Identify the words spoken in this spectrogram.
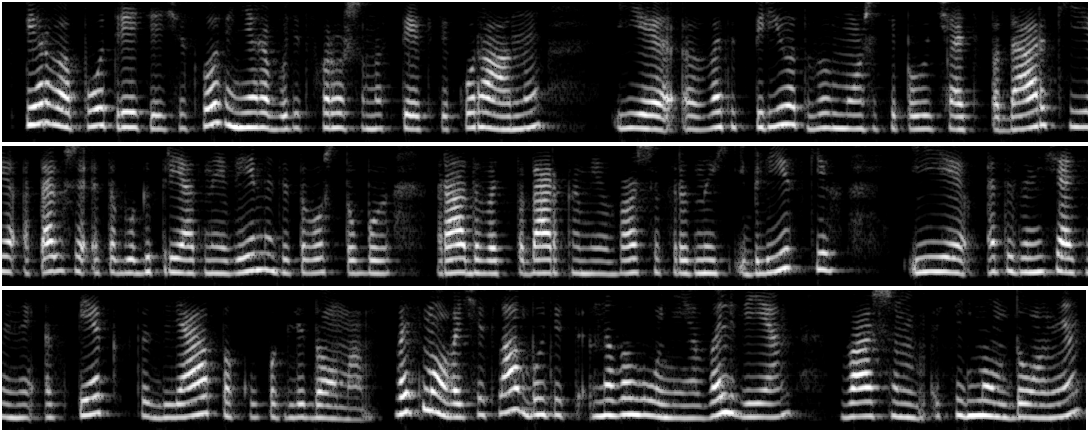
С 1 по 3 число Венера будет в хорошем аспекте к Урану, и э, в этот период вы можете получать подарки, а также это благоприятное время для того, чтобы радовать подарками ваших родных и близких, и это замечательный аспект для покупок для дома. 8 числа будет новолуние во Льве, в вашем седьмом доме.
